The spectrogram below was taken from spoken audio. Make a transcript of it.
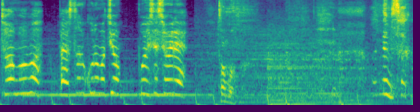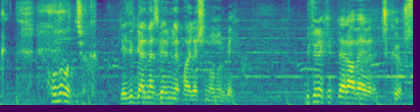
Tamam baba, ben sana konum atıyorum. Polise söyle. Tamam, Annem sakın. konum atacak. Gelir gelmez benimle paylaşın Onur Bey. Bütün ekiplere haber verin. Çıkıyoruz.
